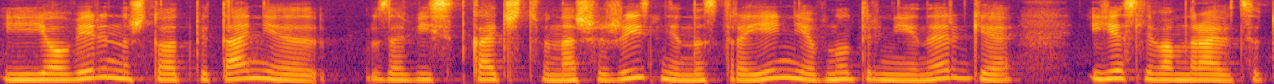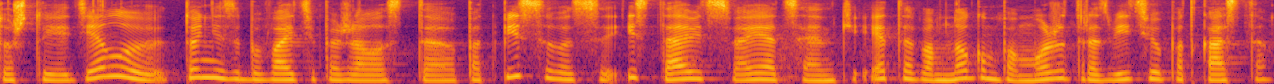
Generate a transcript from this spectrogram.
И я уверена, что от питания зависит качество нашей жизни, настроение, внутренняя энергия. И если вам нравится то, что я делаю, то не забывайте, пожалуйста, подписываться и ставить свои оценки. Это во многом поможет развитию подкаста.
